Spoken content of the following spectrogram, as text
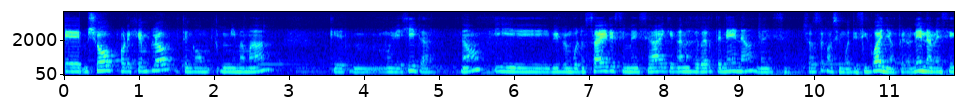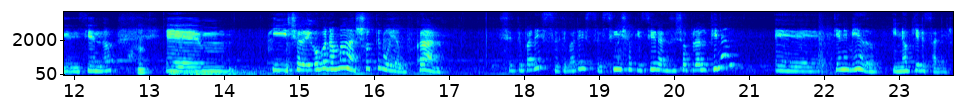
eh, yo, por ejemplo, tengo mi mamá, que es muy viejita, ¿no? Y vive en Buenos Aires y me dice, ay, qué ganas de verte, nena. Me dice, yo estoy con 55 años, pero nena me sigue diciendo. Eh, y yo le digo, bueno, mamá, yo te voy a buscar. Dice, ¿te parece? ¿Te parece? Sí, yo quisiera, qué sé yo, pero al final eh, tiene miedo y no quiere salir.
